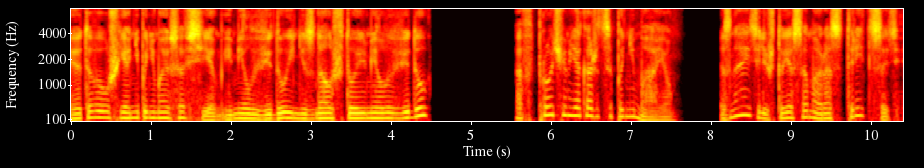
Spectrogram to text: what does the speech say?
Этого уж я не понимаю совсем. Имел в виду и не знал, что имел в виду? А, впрочем, я, кажется, понимаю. Знаете ли, что я сама раз тридцать,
